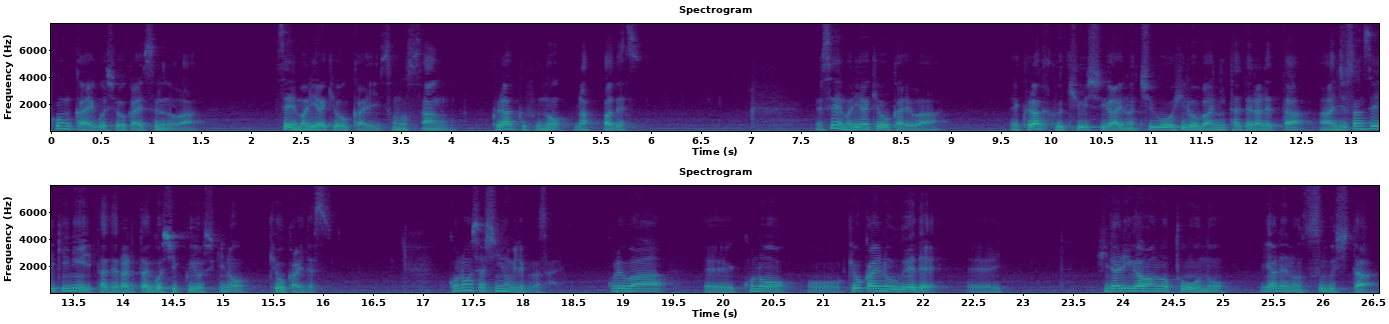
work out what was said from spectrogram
今回ご紹介するのは聖マリア教会その3クラクフのラッパです。聖マリア教会はクラクフ旧市街の中央広場に建てられた13世紀に建てられたゴシック様式の教会です。この写真を見てください。これは、えー、この教会の上で、えー、左側の塔の屋根のすぐ下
